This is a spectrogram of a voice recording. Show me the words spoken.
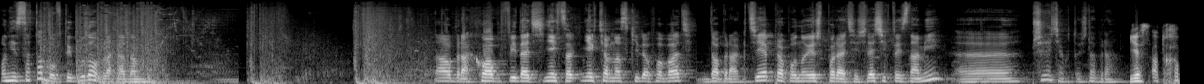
On jest za tobą w tych budowlach, Adam. Dobra, chłop widać nie, chce, nie chciał nas killofować. Dobra, gdzie proponujesz polecieć? Leci ktoś z nami? Eee, przyleciał ktoś, dobra. Jest, a to ha...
